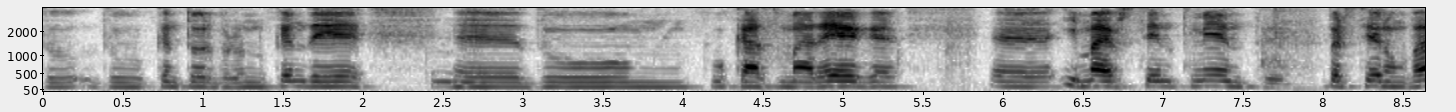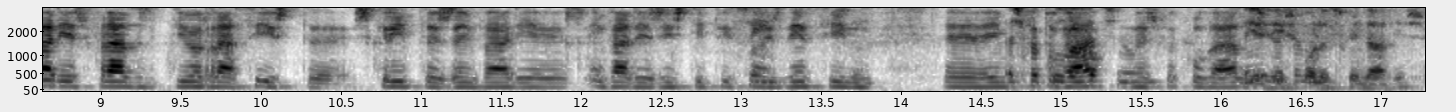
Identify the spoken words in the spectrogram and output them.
do, do cantor Bruno Candé, Uhum. uh, do um, o caso Marega, Uh, e mais recentemente apareceram várias frases de teor racista escritas em várias, em várias instituições Sim, de ensino uh, em As Portugal, faculdades, não é? nas faculdades E as escolas secundárias.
